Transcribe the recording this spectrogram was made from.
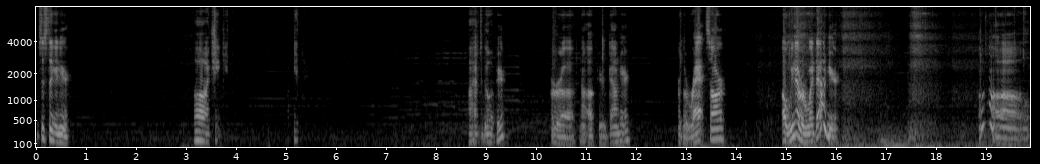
What's this thing in here? Oh, I can't get that. I get that. I have to go up here? Or, uh, not up here, down here? Where the rats are? Oh, we never went down here. Oh.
